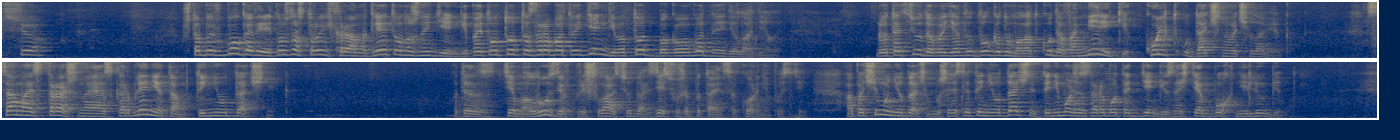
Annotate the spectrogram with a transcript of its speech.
Все. Чтобы в Бога верить, нужно строить храмы, для этого нужны деньги. Поэтому тот, кто зарабатывает деньги, вот тот богоугодные дела делает. И вот отсюда, я долго думал, откуда в Америке культ удачного человека. Самое страшное оскорбление там – ты неудачник. Вот эта тема лузер пришла сюда, здесь уже пытается корни пустить. А почему неудачник? Потому что если ты неудачник, ты не можешь заработать деньги, значит тебя Бог не любит.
